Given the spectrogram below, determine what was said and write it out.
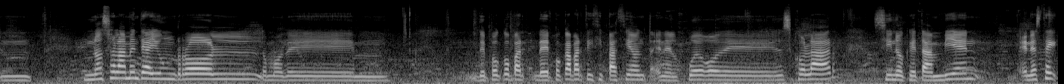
mmm, no solamente hay un rol como de, mm, de, poca participación en el juego escolar, sino que también en este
